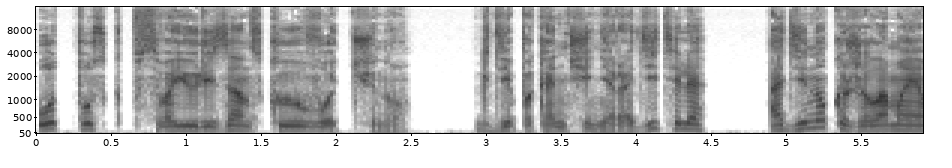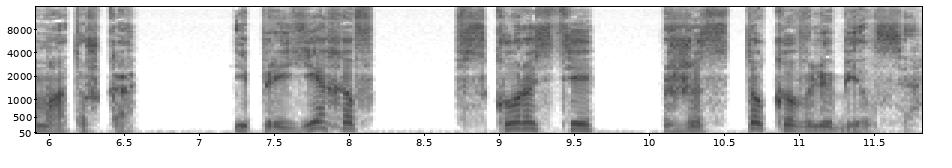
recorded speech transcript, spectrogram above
отпуск в свою рязанскую вотчину, где по кончине родителя одиноко жила моя матушка, и, приехав, в скорости жестоко влюбился.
